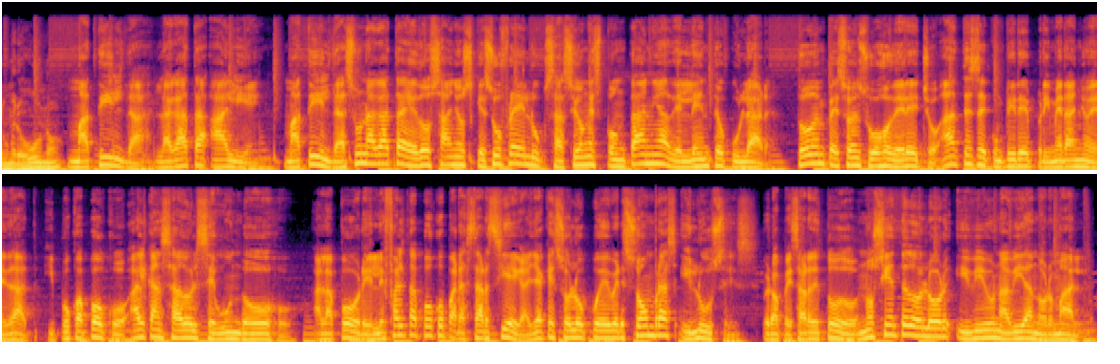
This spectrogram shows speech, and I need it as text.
Número 1. Matilda, la gata alien. Matilda es una gata de dos años que sufre de luxación espontánea del lente ocular. Todo empezó en su ojo derecho antes de cumplir el primer año de edad y poco a poco ha alcanzado el segundo ojo. A la pobre le falta poco para estar ciega ya que solo puede ver sombras y luces, pero a pesar de todo no siente dolor y vive una vida normal.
